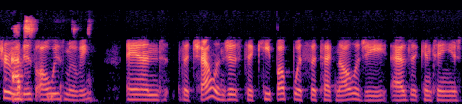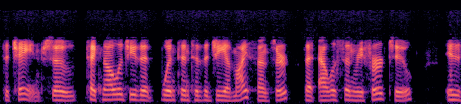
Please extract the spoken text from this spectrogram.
true. Absolutely. It is always moving. And the challenge is to keep up with the technology as it continues to change. So, technology that went into the GMI sensor that Allison referred to is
